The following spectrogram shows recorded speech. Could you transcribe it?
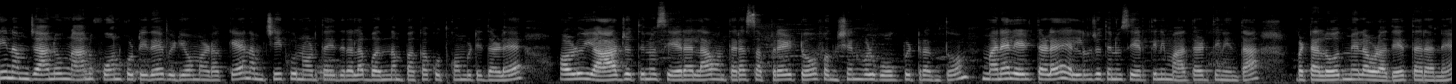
ಇಲ್ಲಿ ನಮ್ಮ ಜಾನುಗ್ ನಾನು ಫೋನ್ ಕೊಟ್ಟಿದ್ದೆ ವಿಡಿಯೋ ಮಾಡೋಕ್ಕೆ. ನಮ್ಮ ಚೀಕು ನೋಡ್ತಾ ಇದ್ದೀರಲ್ಲ, ಬಂದು ನಮ್ಮ ಪಕ್ಕ ಕುತ್ಕೊಂಡ್ಬಿಟ್ಟಿದ್ದಾಳೆ. ಅವಳು ಯಾರ ಜೊತೆನೂ ಸೇರಲ್ಲ, ಒಂಥರ ಸಪ್ರೇಟು ಫಂಕ್ಷನ್ಗಳ್ಗೆ ಹೋಗ್ಬಿಟ್ರಂತು. ಮನೇಲಿ ಹೇಳ್ತಾಳೆ, ಎಲ್ಲರ ಜೊತೆನೂ ಸೇರ್ತೀನಿ, ಮಾತಾಡ್ತೀನಿ ಅಂತ. ಬಟ್ ಅಲ್ಲಿ ಹೋದ್ಮೇಲೆ ಅವಳು ಅದೇ ಥರನೇ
